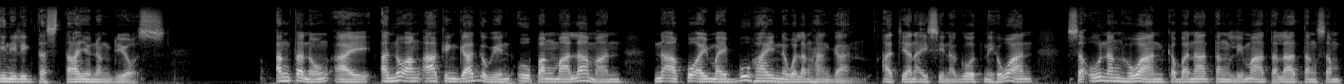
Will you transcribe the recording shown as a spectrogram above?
iniligtas tayo ng Diyos. Ang tanong ay, ano ang aking gagawin upang malaman na ako ay may buhay na walang hanggan? At yan ay sinagot ni Juan sa unang Juan, Kabanatang 5, talatang 10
